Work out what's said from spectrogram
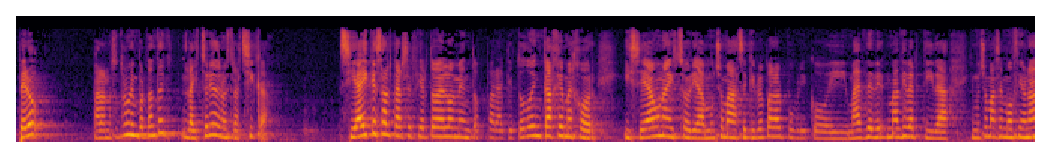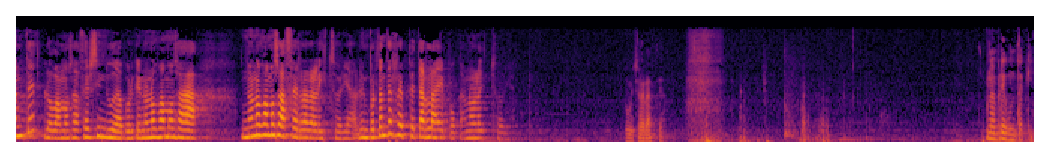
pero para nosotros lo importante es la historia de nuestras chicas. Si hay que saltarse ciertos elementos para que todo encaje mejor y sea una historia mucho más asequible para el público y más, más divertida y mucho más emocionante, lo vamos a hacer sin duda, porque no nos vamos a no nos vamos a aferrar a la historia. Lo importante es respetar la época, no la historia. Muchas gracias. Una pregunta aquí.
